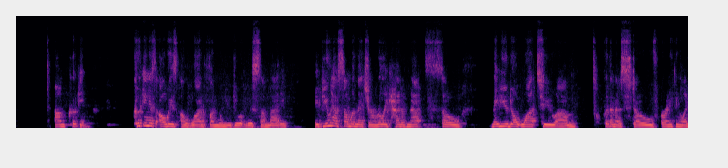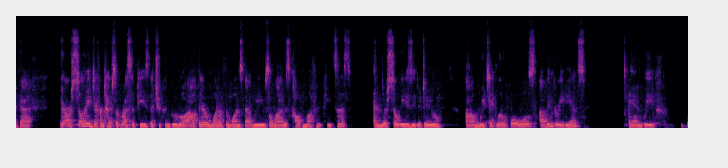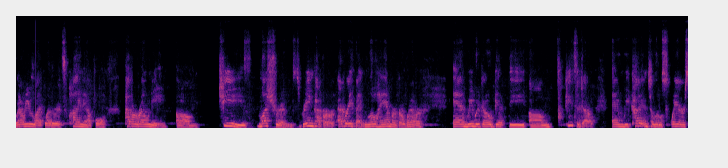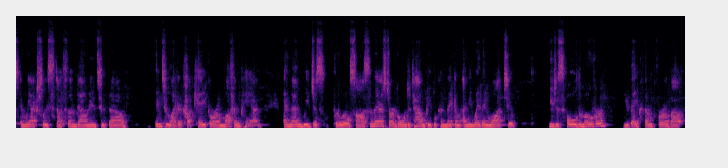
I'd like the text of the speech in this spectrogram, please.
Um, cooking. Cooking is always a lot of fun when you do it with somebody if you have someone that you're really kind of not so, maybe you don't want to um, put them at a stove or anything like that, there are so many different types of recipes that you can Google out there. One of the ones that we use a lot is called muffin pizzas, and they're so easy to do. Um, we take little bowls of ingredients and we, whatever you like, whether it's pineapple, pepperoni, um, cheese, mushrooms, green pepper, everything, little hamburger, whatever. And we would go get the um, pizza dough. And we cut it into little squares and we actually stuff them down into the into like a cupcake or a muffin pan. And then we just put a little sauce in there start going to town. People can make them any way they want to. You just fold them over you bake them for about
